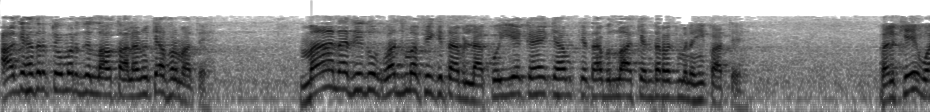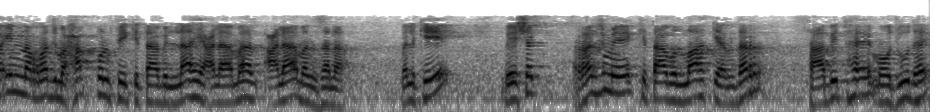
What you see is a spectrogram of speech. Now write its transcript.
آگے حضرت عمر رضی اللہ تعالیٰ نے کیا فرماتے ہیں؟ میں نجید الرجم فی کتاب اللہ۔ کوئی یہ کہے کہ ہم کتاب اللہ کے اندر رجم نہیں پاتے۔ ہیں بلکہ وہ ان رجم حق فی کتاب اللہ علام زنا۔ بلکہ بے شک رجم کتاب اللہ کے اندر ثابت ہے، موجود ہے۔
